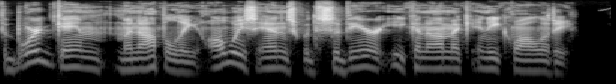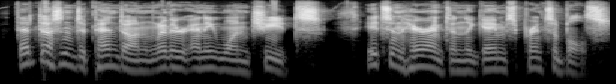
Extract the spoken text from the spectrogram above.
The board game Monopoly always ends with severe economic inequality. That doesn't depend on whether anyone cheats. It's inherent in the game's principles.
